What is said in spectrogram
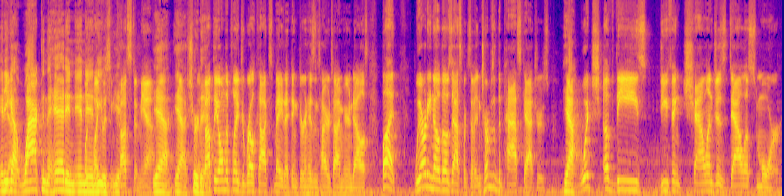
And he yeah. got whacked in the head, and and, and like he was concussed him. Yeah, yeah, yeah, sure did. About the only play Jabril Cox made, I think, during his entire time here in Dallas. But we already know those aspects of it. In terms of the pass catchers, yeah, which of these do you think challenges Dallas more?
